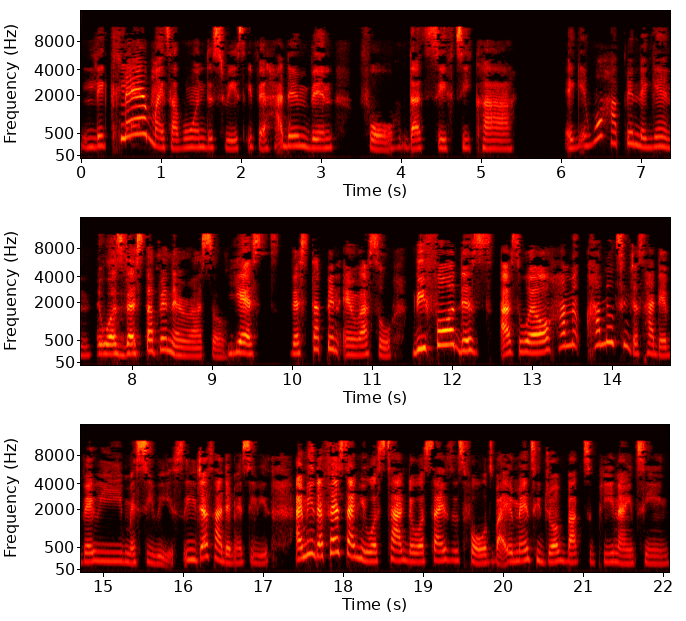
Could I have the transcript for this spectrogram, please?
Leclerc might have won this race if it hadn't been for that safety car. Again, what happened again? It was Verstappen and Russell. Yes, Verstappen and Russell. Before this as well, Ham- Hamilton just had a very messy race. He just had a messy race. I mean, the first time he was tagged, there was Sainz's fault, but it meant he dropped back to P19.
